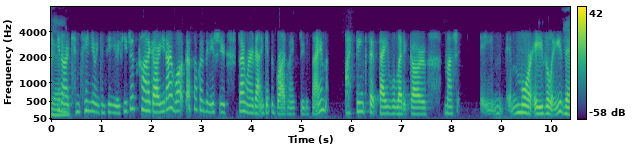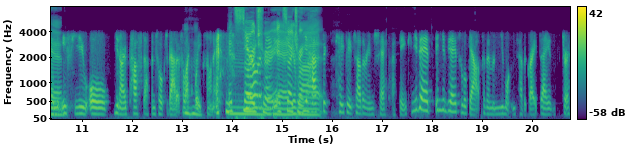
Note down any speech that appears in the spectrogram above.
Yeah. you know, continue and continue. If you just kind of go, you know what, that's not going to be an issue, don't worry about it, and get the bridesmaids to do the same, I think that they will let it go much more easily than Yeah. if you all, you know, puffed up and talked about it for like Mhm. weeks on end. it's so You know what I true. mean? It's so true. right. You have to keep each other in check, I think. And you're there, and you're there to look out for them, and you want them to have a great day. And stress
